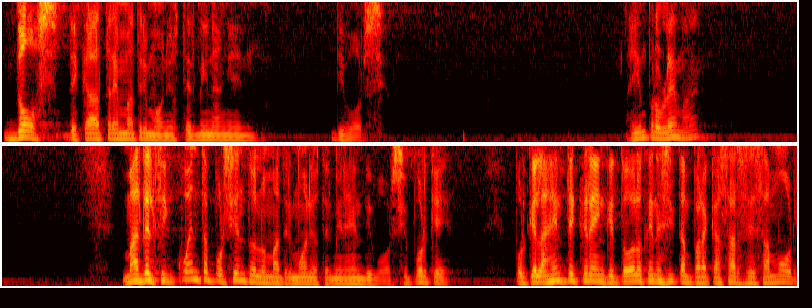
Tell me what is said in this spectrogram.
dos de cada tres matrimonios terminan en divorcio. Hay un problema. ¿eh? Más del 50% de los matrimonios terminan en divorcio. ¿Por qué? Porque la gente cree que todo lo que necesitan para casarse es amor.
